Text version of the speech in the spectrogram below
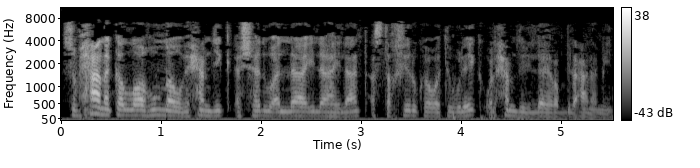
سبحانك اللهم وبحمدك أشهد أن لا إله إلا أنت أستغفرك وأتوب إليك والحمد لله رب العالمين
